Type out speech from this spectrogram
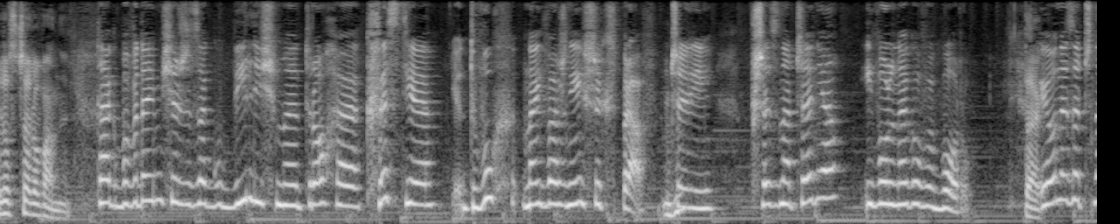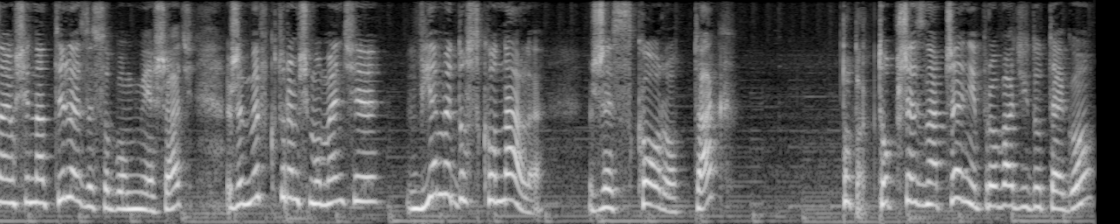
rozczarowany. Tak, bo wydaje mi się, że zagubiliśmy trochę kwestię dwóch najważniejszych spraw, Mhm. czyli przeznaczenia i wolnego wyboru. Tak. I one zaczynają się na tyle ze sobą mieszać, że my w którymś momencie wiemy doskonale, że skoro tak, To tak. to przeznaczenie prowadzi do tego,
